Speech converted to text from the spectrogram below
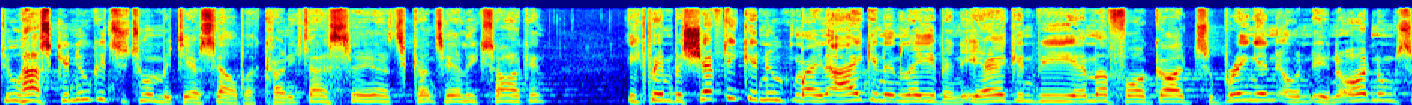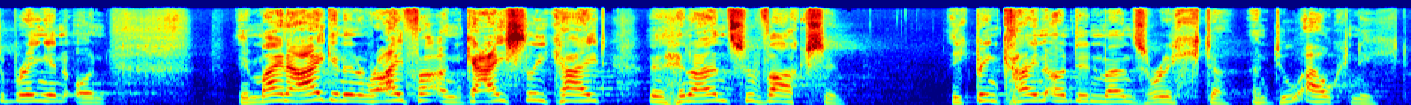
Du hast genug zu tun mit dir selber. Kann ich das jetzt ganz ehrlich sagen? Ich bin beschäftigt genug, mein eigenes Leben irgendwie immer vor Gott zu bringen und in Ordnung zu bringen und in meiner eigenen Reife an Geistlichkeit hineinzuwachsen. Ich bin kein anderen Manns Richter und du auch nicht.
